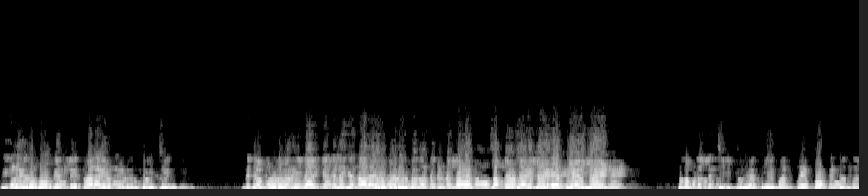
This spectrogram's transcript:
നിങ്ങൾ ഒരു പോക്കറ്റിൽ നാലായിരം കോടി റുപ്യ വെച്ചിരുന്നു. എന്നിട്ട് നമ്മളോട് പറയും ഇതാ ഞാൻ നാലായിരം കോടി റുപ്യ തന്നിട്ടുണ്ടല്ലോ. സന്തോഷമായില്ലേ ഹാപ്പി ആയില്ലേ? അപ്പൊ നമ്മളെല്ലാം ചിരിക്കും ഹാപ്പി ആയി. മറ്റേ പോക്കറ്റിൽ നിന്ന്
